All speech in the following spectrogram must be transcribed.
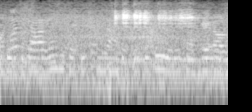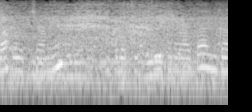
దొరుకుతాయి కదా ఇంకా తీసుకున్నాం చెప్పేసి వేరే షాప్ వచ్చాము అక్కడ చిప్స్ తర్వాత ఇంకా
